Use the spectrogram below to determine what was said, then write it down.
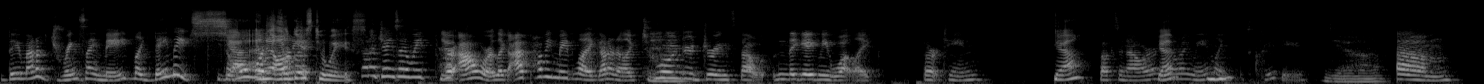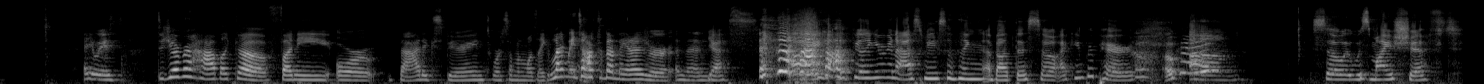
the amount of drinks I made, like they made so yeah, much and it all money. goes to waste. The amount of drinks I made per Yeah. hour. Like I probably made like I don't know, like Mhm. 200 drinks. That and they gave me what like 13 Yeah. bucks an hour. Yeah. You know what I mean? Like Mhm. it's crazy. Yeah. Um. Anyways, did you ever have like a funny or bad experience where someone was like, "Let me talk to the manager," and then Yes. I had a feeling you were gonna ask me something about this, so I came prepared. okay. Um, so it was my shift.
